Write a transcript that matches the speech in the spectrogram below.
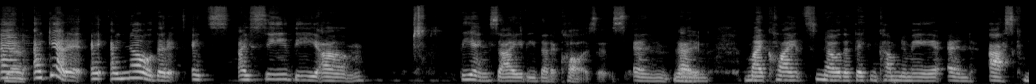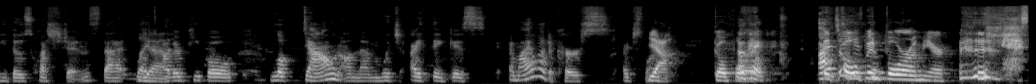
and yeah. i get it I, I know that it, it's i see the um the anxiety that it causes. And right. and my clients know that they can come to me and ask me those questions that like yeah. other people look down on them which i think is am i allowed to curse? I just want yeah. Go for okay. it it's open it's, forum here. Yes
